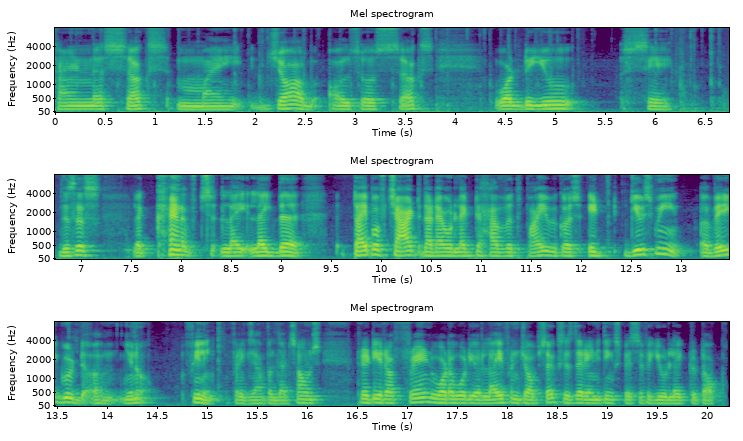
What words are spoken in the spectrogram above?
kind of sucks. My job also sucks. What do you say? This is like kind of like like the type of chat that I would like to have with Pi because it gives me a very good um, you know feeling. For example, that sounds pretty rough friend. What about your life and job sucks is there anything specific you would like to talk?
